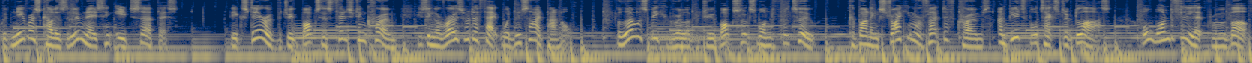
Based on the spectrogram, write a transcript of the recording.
with numerous colours illuminating each surface, the exterior of the jukebox is finished in chrome using a rosewood effect wooden side panel. The lower speaker grill of the jukebox looks wonderful too, combining striking reflective chromes and beautiful textured glass, all wonderfully lit from above.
